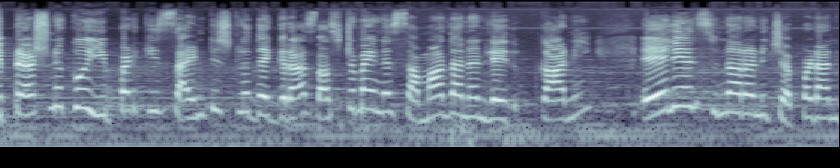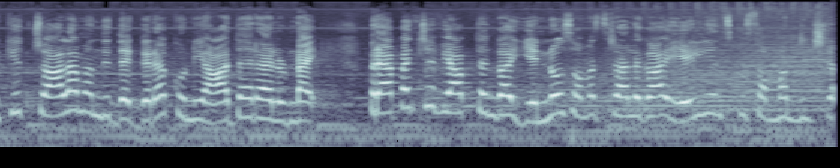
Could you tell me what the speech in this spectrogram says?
ఈ ప్రశ్నకు ఇప్పటికీ సైంటిస్టుల దగ్గర స్పష్టమైన సమాధానం లేదు. కానీ ఏలియన్స్ ఉన్నారని చెప్పడానికి చాలా మంది దగ్గర కొన్ని ఆధారాలున్నాయి. ప్రపంచవ్యాప్తంగా ఎన్నో సంవత్సరాలుగా ఏలియన్స్కు సంబంధించిన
